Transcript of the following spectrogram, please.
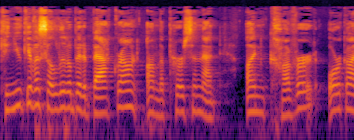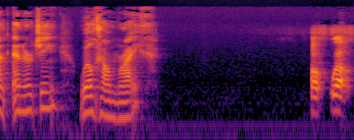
can you give us a little bit of background on the person that uncovered orgone energy, Wilhelm Reich? Oh, well,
